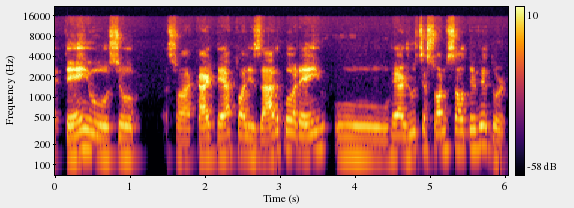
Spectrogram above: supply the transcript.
tem o seu a sua carta é atualizada, porém o reajuste é só no saldo devedor.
